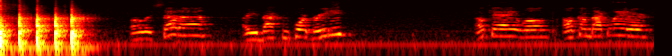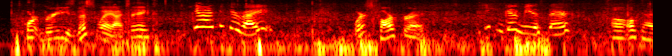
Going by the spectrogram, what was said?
Oh, Lucetta, are you back from Port Bredy? Okay, well, I'll come back later. Port Bredy's this way, I think. Yeah, I think you're right. Where's Farfrae? You can go meet us there. Oh, okay.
